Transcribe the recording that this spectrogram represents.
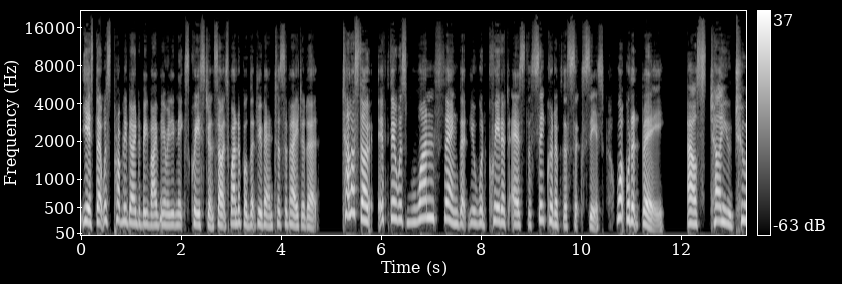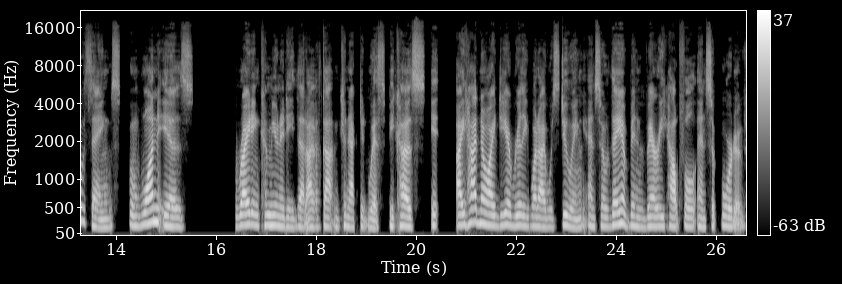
Yes, that was probably going to be my very next question. So it's wonderful that you've anticipated it. Tell us, though, if there was one thing that you would credit as the secret of the success, what would it be? I'll tell you two things. One is writing community that I've gotten connected with because it I had no idea really what I was doing. And so they have been very helpful and supportive.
